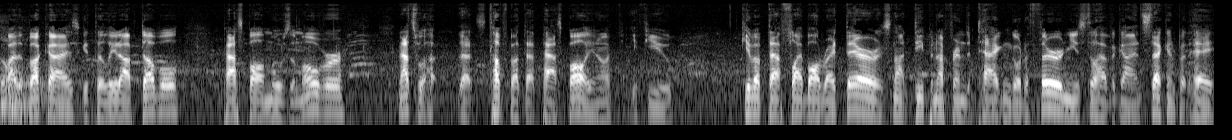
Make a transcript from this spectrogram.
by the Buckeyes. Get the leadoff double. Pass ball moves them over. And that's what that's tough about that pass ball. You know, if, if you give up that fly ball right there, it's not deep enough for him to tag and go to third, and you still have a guy in second. But hey,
